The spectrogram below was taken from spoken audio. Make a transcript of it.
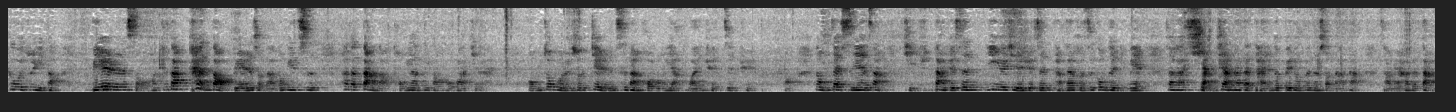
各位注意到，别人的手哈，就他看到别人手拿东西吃，他的大脑同样地方活化起来。我们中国人说见人吃饭喉咙痒，完全正确。好，那我们在实验上，请大学生音乐系的学生躺在核磁共振里面，叫他想象他在弹一个贝多芬的手拿塔，扫描他的大脑，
